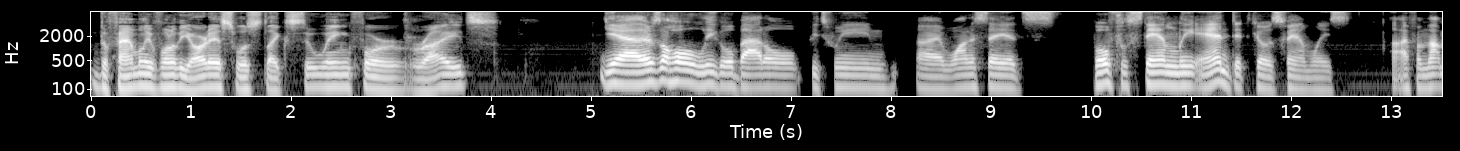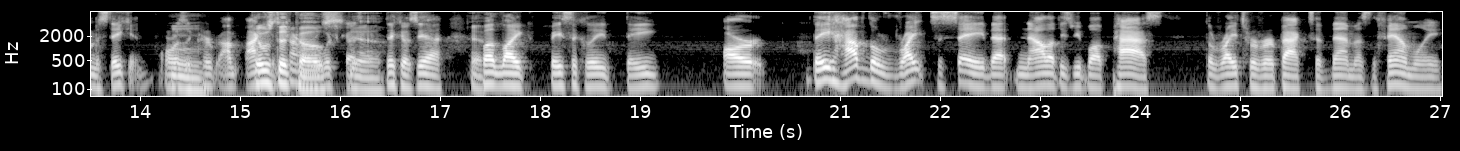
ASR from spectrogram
the family of one of the artists was like suing for rights. Yeah, there's a whole legal battle between. I want to say it's both Stan Lee and Ditko's families, uh, if I'm not mistaken, or was mm. it? Hmm. I'm, it was Ditko's. Yeah, Ditko's. Yeah. yeah. But like basically, they are they have the right to say that now that these people have passed, the rights revert back to them as the family.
